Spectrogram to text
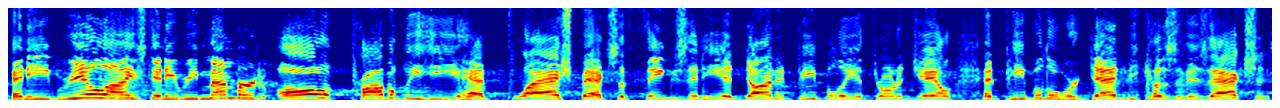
And he realized and he remembered all, probably he had flashbacks of things that he had done and people he had thrown in jail and people that were dead because of his actions.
